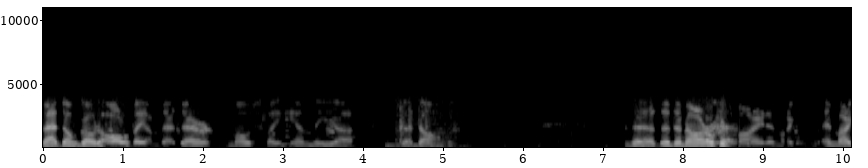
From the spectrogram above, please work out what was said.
that don't go to all of them. They're, they're mostly in the uh, the dong. The the dinar Okay. is mine and my and my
